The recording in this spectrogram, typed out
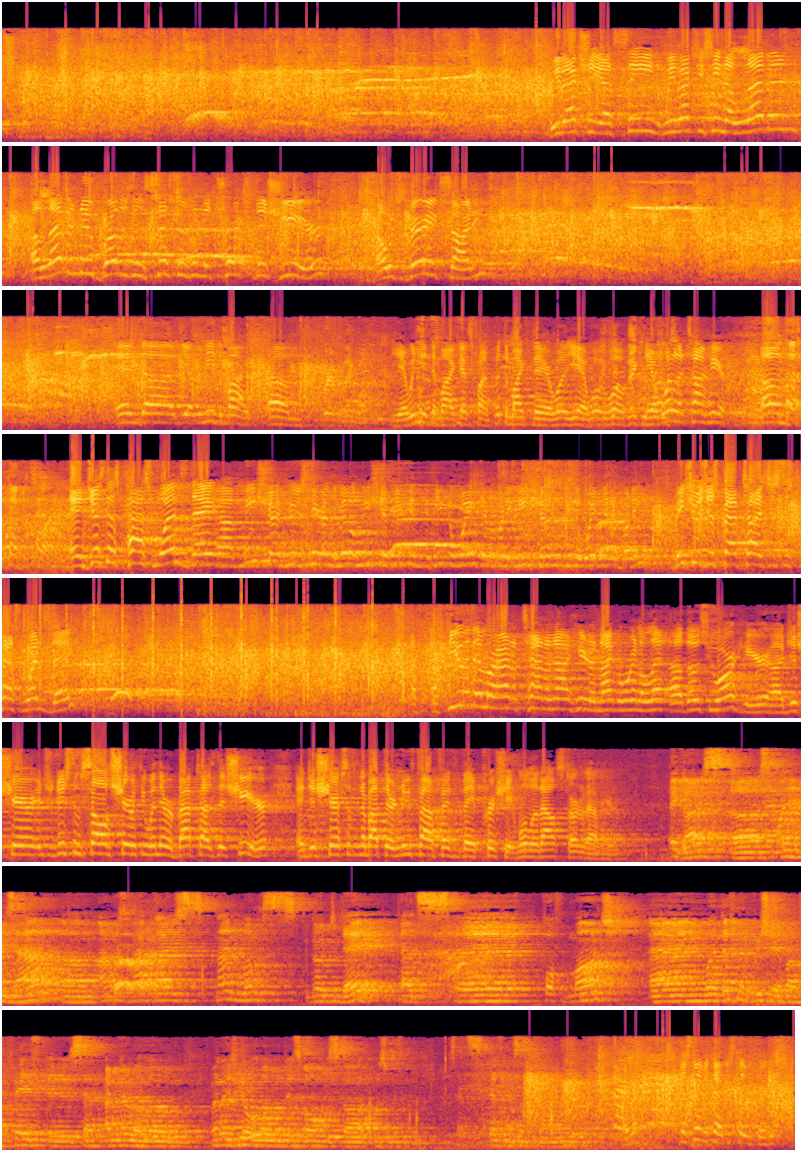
We've actually uh, seen we've actually seen 11, 11 new brothers and sisters in the church this year, uh, which is very exciting. And uh, yeah, we need the mic. Um, Wherever they want. yeah, we need the mic. That's fine. Put the mic there. Well, yeah, well, well yeah, one at a time here. Um, and just this past Wednesday, uh, Misha, who's here in the middle, Misha, if you can, if you can wave to everybody, Misha, if you can wave to everybody. Misha was just baptized just this past Wednesday. A few of them are out of town and not here tonight, but we're going to let uh, those who are here uh, just share, introduce themselves, share with you when they were baptized this year, and just share something about their newfound faith that they appreciate. We'll let Al start it out here. Hey guys, uh, so my name is Al. Um, I was baptized nine months ago today. That's uh, 4th of March. And what I definitely appreciate about faith is that I'm never alone. When I feel alone, there's always God who's with me. That's definitely something I want Just leave it there, just leave it there. Just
